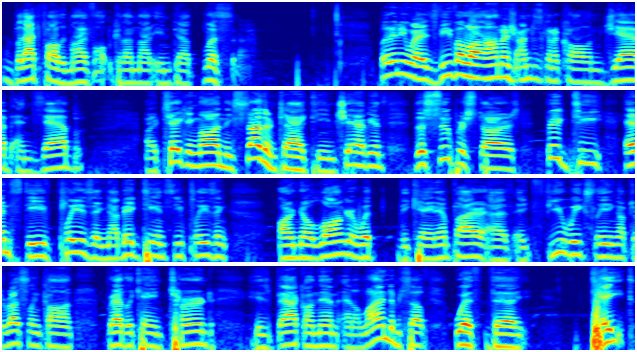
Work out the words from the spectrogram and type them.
but that's probably my fault because I'm not in depth listener. But anyways, Viva la Amish, I'm just gonna call them Jeb and Zeb, are taking on the Southern Tag Team Champions, the Superstars, Big T and Steve Pleasing. Now, Big T and Steve Pleasing are no longer with the Kane Empire as a few weeks leading up to Wrestling Con, Bradley Kane turned his back on them and aligned himself with the Tate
